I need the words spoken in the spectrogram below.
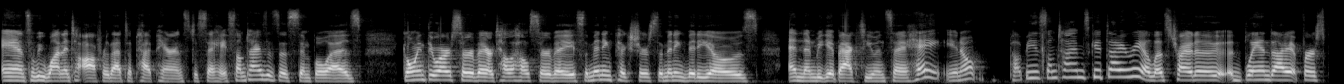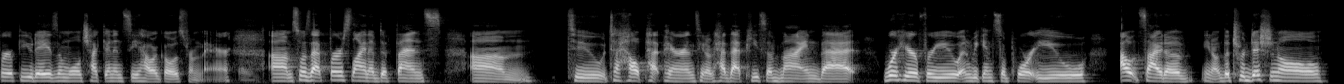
And so we wanted to offer that to pet parents to say, hey, sometimes it's as simple as going through our survey, our telehealth survey, submitting pictures, submitting videos, and then we get back to you and say, hey, you know, puppies sometimes get diarrhea. Let's try to bland diet first for a few days and we'll check in and see how it goes from there. Um, so as that first line of defense um, to to help pet parents, you know, have that peace of mind that we're here for you and we can support you outside of you know the traditional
